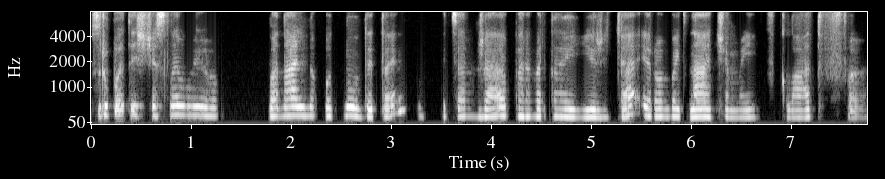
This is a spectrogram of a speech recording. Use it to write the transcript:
зробити щасливою банально одну дитину, і це вже перевертає її життя і робить значимий вклад в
